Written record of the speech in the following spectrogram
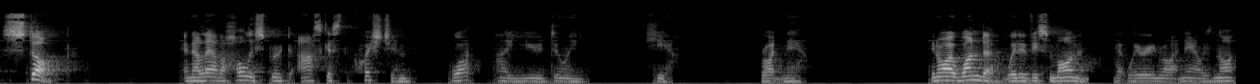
stop and allow the Holy Spirit to ask us the question, What are you doing here, right now? You know, I wonder whether this moment that we're in right now is not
